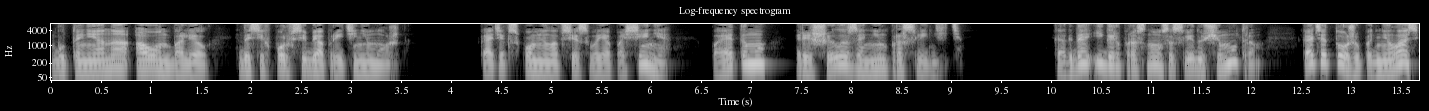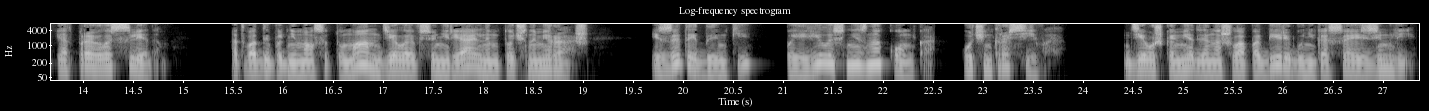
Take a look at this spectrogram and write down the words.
Будто не она, а он болел, и до сих пор в себя прийти не может. Катя вспомнила все свои опасения, поэтому решила за ним проследить. Когда Игорь проснулся следующим утром, Катя тоже поднялась и отправилась следом. От воды поднимался туман, делая все нереальным, точно мираж. Из этой дымки появилась незнакомка, очень красивая. Девушка медленно шла по берегу, не касаясь земли.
